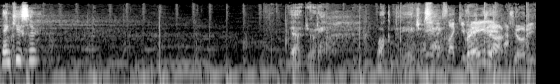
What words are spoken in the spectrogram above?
Thank you, sir. Yeah, Jodie. Welcome to the agency. Looks like you Great made job, it. Jodie.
